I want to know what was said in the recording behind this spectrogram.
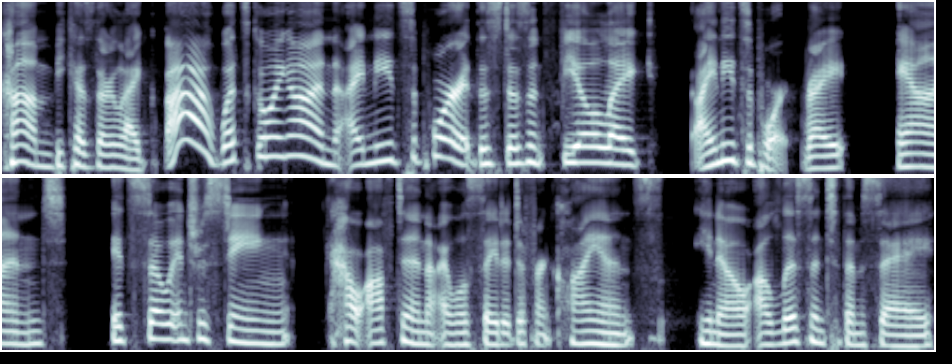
come because they're like, ah, what's going on? I need support. This doesn't feel like I need support. Right. And it's so interesting how often I will say to different clients, you know, I'll listen to them say,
